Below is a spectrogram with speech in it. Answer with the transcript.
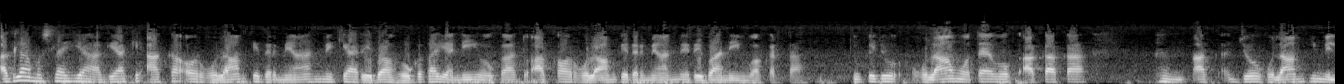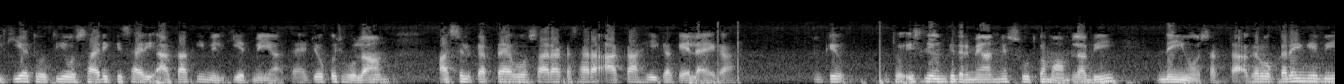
اگلا مسئلہ یہ آ گیا کہ آقا اور غلام کے درمیان میں کیا ربا ہوگا یا نہیں ہوگا؟ تو آقا اور غلام کے درمیان میں ربا نہیں ہوا کرتا۔ کیونکہ جو غلام ہوتا ہے وہ آقا کا، جو غلام کی ملکیت ہوتی ہے، وہ ساری کی ساری آقا کی ملکیت میں ہی آتا ہے۔ جو کچھ غلام حاصل کرتا ہے، وہ سارا کا سارا آقا ہی کا کہلائے گا۔ کیونکہ تو اس لیے ان کے درمیان میں سود کا معاملہ بھی نہیں ہو سکتا۔ اگر وہ کریں گے بھی،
